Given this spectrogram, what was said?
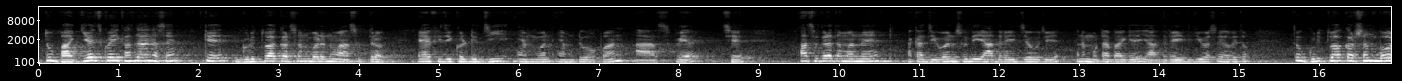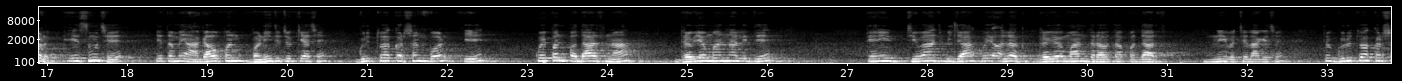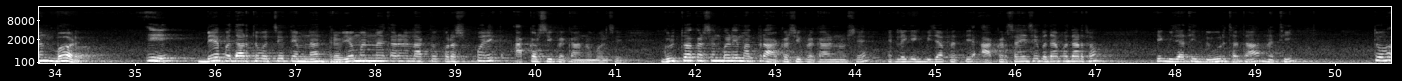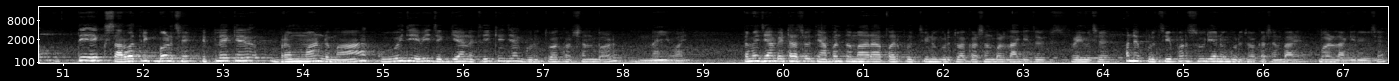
તો ભાગ્યે જ કોઈ ખજાન હશે કે ગુરુત્વાકર્ષણ બળનું આ સૂત્ર F is equal to G M one M two upon R square છે? આ સૂત્ર તમને આખા જીવન સુધી યાદ રહી જ જવું જોઈએ અને મોટા ભાગે યાદ રહી જ ગયું હશે હવે તો. તો ગુરુત્વાકર્ષણ બળ એ શું છે? એ તમે અગાઉ પણ ભણી જ ચૂક્યા છે. ગુરુત્વાકર્ષણ બળ એ કોઈપણ પદાર્થના દ્રવ્યમાનના લીધે તેની જેવા જ બીજા કોઈ અલગ દ્રવ્યમાન ધરાવતા પદાર્થની વચ્ચે લાગે છે. તો ગુરુત્વાકર્ષણ બળ એ બે પદાર્થો વચ્ચે તેમના દ્રવ્યમાનના કારણે લાગતો પરસ્પર એક આકર્ષી પ્રકારનું બળ છે. ગુરુત્વાકર્ષણ બળ એ માત્ર આકર્ષી પ્રકારનું છે, એટલે કે એકબીજા પ્રત્યે આકર્ષાય છે બધા પદાર્થો, એકબીજાથી દૂર થતા નથી. તો તે એક સાર્વત્રિક બળ છે, એટલે કે બ્રહ્માંડમાં કોઈ જ એવી જગ્યા નથી કે જ્યાં ગુરુત્વાકર્ષણ બળ નહીં હોય. તમે જ્યાં બેઠા છો, ત્યાં પણ તમારા પર પૃથ્વીનું ગુરુત્વાકર્ષણ બળ લાગી રહ્યું છે અને પૃથ્વી પર સૂર્યનું ગુરુત્વાકર્ષણ બળ લાગી રહ્યું છે.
